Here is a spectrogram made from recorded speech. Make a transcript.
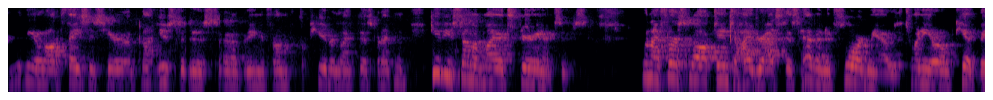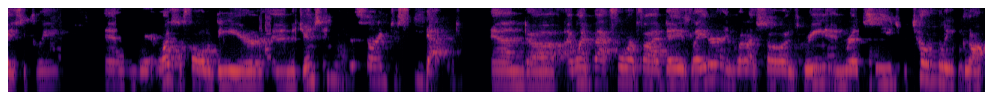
I'm looking at a lot of faces here. I'm not used to this, uh, being in front of a computer like this, but I can give you some of my experiences. When I first walked into Hydrastis Heaven, it floored me. I was a 20 year old kid, basically, and it was the fall of the year, and the ginseng was starting to seed out. And uh, I went back four or five days later, and what I saw is green and red seeds were totally gone.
